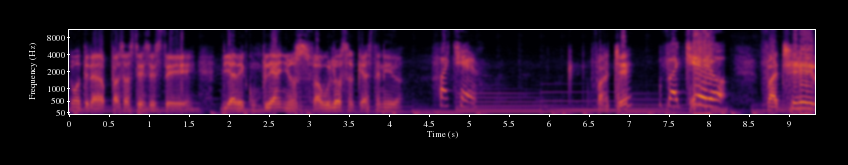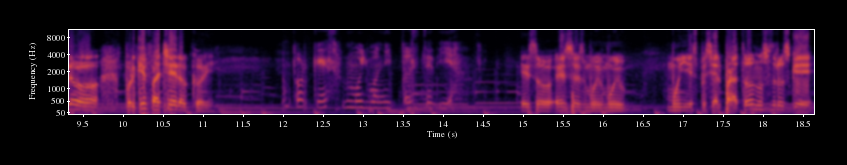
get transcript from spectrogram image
¿Cómo te la pasaste este día de cumpleaños fabuloso que has tenido? Fachero. ¿Fache? Fachero. Fachero. ¿Por qué fachero, Cori? Porque es muy bonito este día. Eso, eso es muy, muy, muy especial para todos nosotros que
